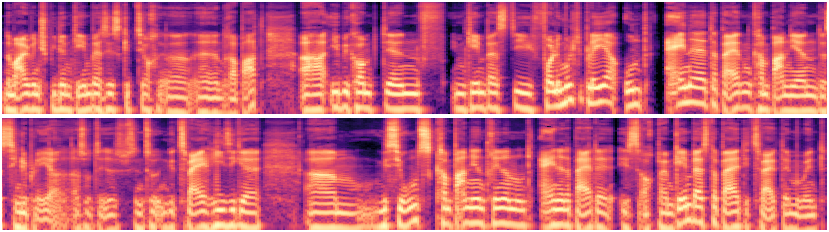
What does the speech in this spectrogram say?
normal, wenn Spiel im Game Pass ist, gibt es ja auch äh, einen Rabatt. Äh, ihr bekommt den, im Game Pass die volle Multiplayer und eine der beiden Kampagnen des Singleplayer. Also das sind so zwei riesige ähm, Missionskampagnen drinnen und eine der beiden ist auch beim Game Pass dabei, die zweite im Moment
